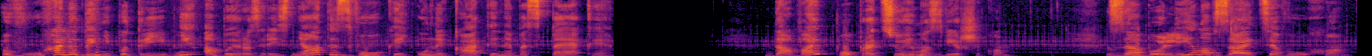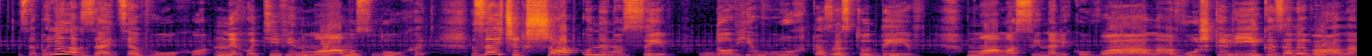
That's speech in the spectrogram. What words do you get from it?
Вуха людині потрібні, аби розрізняти звуки й уникати небезпеки. Давай попрацюємо з віршиком. Заболіло в зайця вухо. Заболіла в зайця вухо, не хотів він маму слухать. Зайчик шапку не носив, довгі вушка застудив. Мама сина лікувала, вушки ліки заливала,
